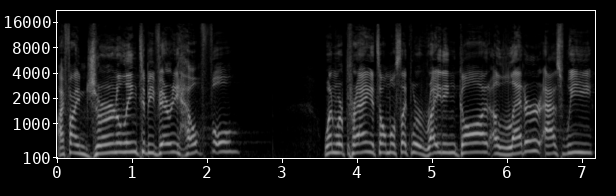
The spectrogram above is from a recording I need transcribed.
I find journaling to be very helpful. When we're praying, it's almost like we're writing God a letter as we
